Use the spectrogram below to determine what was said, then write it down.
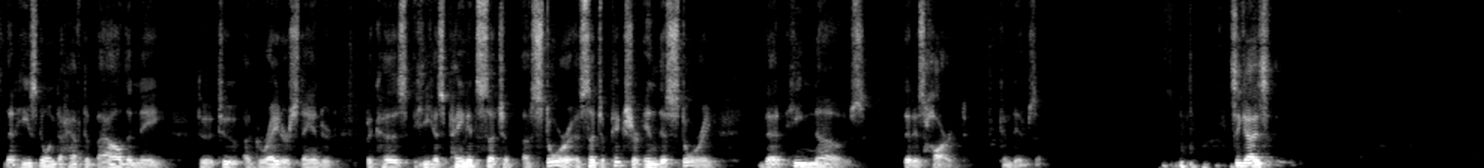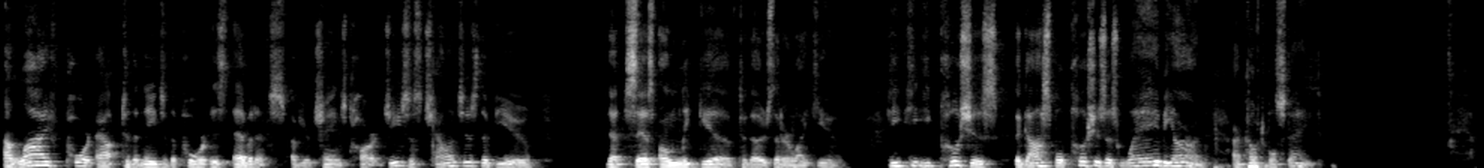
that he's going to have to bow the knee to, to a greater standard because he has painted such a, a story, such a picture in this story that he knows that his heart condemns him. See, guys, a life poured out to the needs of the poor is evidence of your changed heart. Jesus challenges the view that says only give to those that are like you. He, he, he pushes, the gospel pushes us way beyond our comfortable state.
